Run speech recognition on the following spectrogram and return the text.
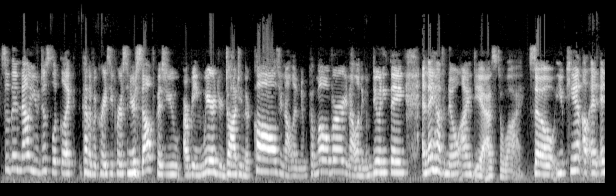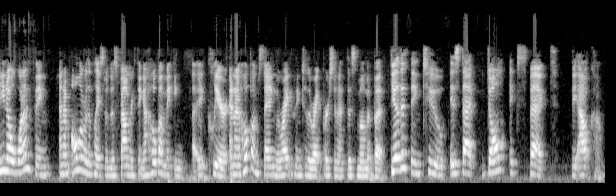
so then now you just look like kind of a crazy person yourself because you are being weird. You're dodging their calls. You're not letting them come over. You're not letting them do anything. And they have no idea as to why. So you can't, uh, and, and you know, one other thing, and I'm all over the place with this boundary thing. I hope I'm making uh, it clear. And I hope I'm saying the right thing to the right person at this moment. But the other thing, too, is that don't expect the outcome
